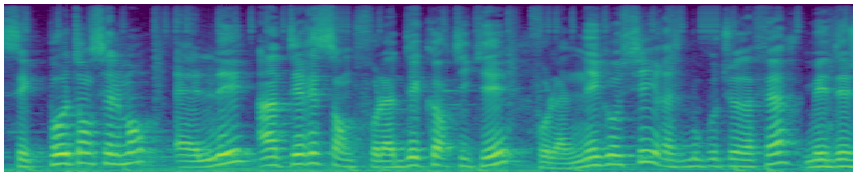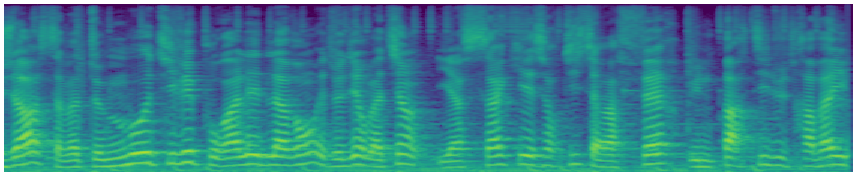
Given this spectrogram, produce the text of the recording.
c'est que potentiellement, elle est intéressante. Faut la décortiquer, faut la négocier, il reste beaucoup de choses à faire, mais déjà, ça va te motiver pour aller de l'avant et te dire, bah tiens, il y a ça qui est sorti, ça va faire une partie du travail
